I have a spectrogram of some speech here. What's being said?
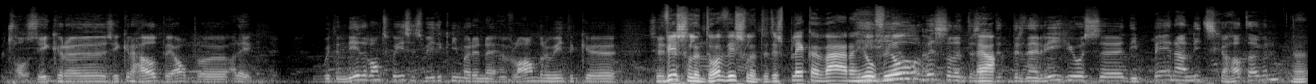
Het zal zeker, zeker helpen. Ja, op, allez, hoe het in Nederland geweest is, weet ik niet, maar in, in Vlaanderen weet ik... Uh, wisselend hoor, wisselend. Het is plekken waar heel, heel veel... Heel wisselend. Er, ja. er zijn regio's uh, die bijna niets gehad hebben. Ja.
